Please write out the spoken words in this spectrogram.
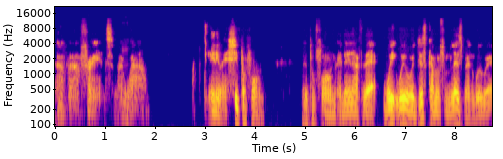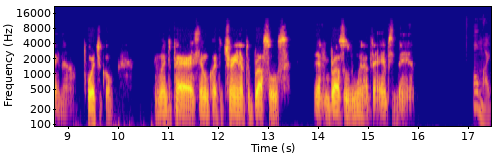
of uh, France. I'm like, hmm. wow. Anyway, she performed. We performed, and then after that, we we were just coming from Lisbon. We were in uh, Portugal. We went to Paris, then we caught the train up to Brussels. Then from Brussels, we went up to Amsterdam. Oh my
